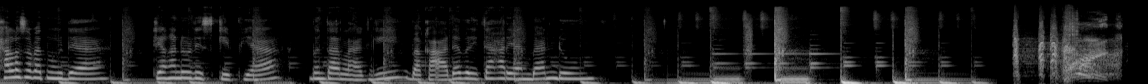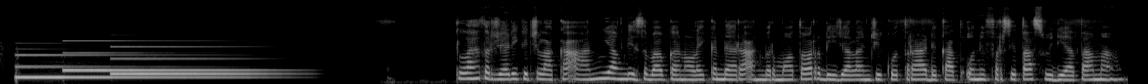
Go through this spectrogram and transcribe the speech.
Halo sobat muda, jangan dulu di skip ya. Bentar lagi bakal ada berita harian Bandung. Telah terjadi kecelakaan yang disebabkan oleh kendaraan bermotor di Jalan Cikutra dekat Universitas Widyatama.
